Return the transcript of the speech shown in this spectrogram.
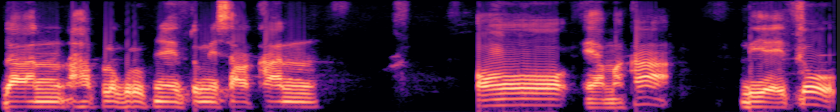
dan haplogrupnya itu misalkan oh ya maka dia itu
